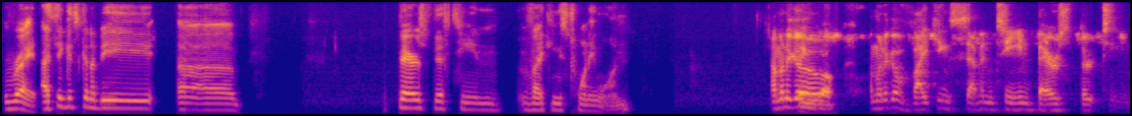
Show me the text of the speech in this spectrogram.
Right. I think it's gonna be uh Bears fifteen, Vikings twenty one. I'm going to go. Bingo. I'm going to go Vikings 17, Bears 13.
